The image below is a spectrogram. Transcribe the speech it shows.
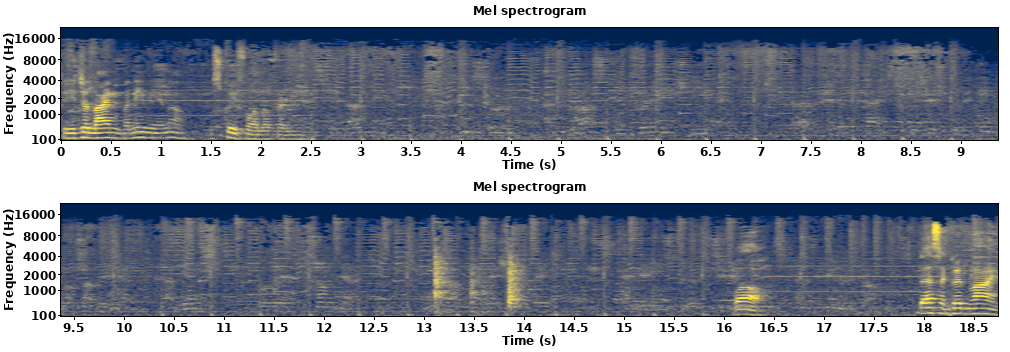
तो ये जो लाइन बनी हुई है ना, उसको ही फॉलो करनी है। वाह दैट्स अ गुड लाइन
